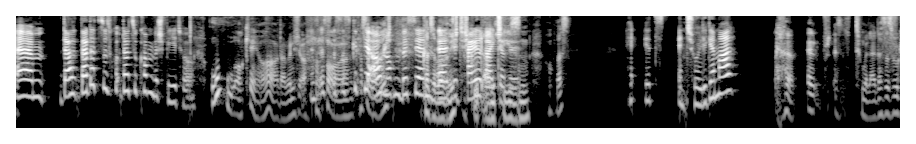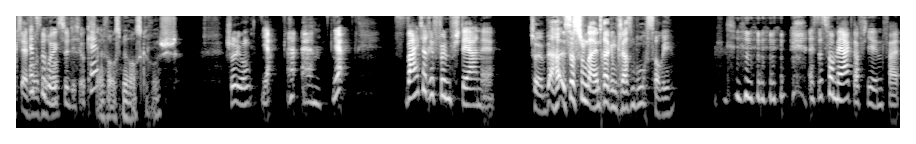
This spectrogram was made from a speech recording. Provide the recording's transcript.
ähm, da, da dazu, dazu kommen wir später. Uh, okay, oh, da bin ich auch. Es, ist, es, es gibt kannst ja auch richtig- noch ein bisschen kannst aber äh, detailreichere. Oh, was? Jetzt entschuldige mal. Äh, es tut mir leid, das ist wirklich einfach Jetzt aus mir beruhigst du dich, ist okay? einfach aus mir rausgerutscht. Entschuldigung. Ja. ja. Weitere fünf Sterne. Entschuldigung. Ah, Ist das schon ein Eintrag im Klassenbuch? Sorry. Es ist vermerkt auf jeden Fall.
